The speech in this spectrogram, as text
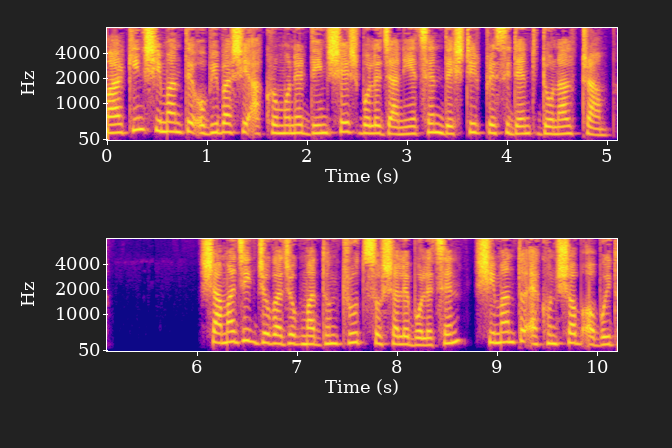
মার্কিন সীমান্তে অভিবাসী আক্রমণের দিন শেষ বলে জানিয়েছেন দেশটির প্রেসিডেন্ট ডোনাল্ড ট্রাম্প। সামাজিক যোগাযোগ মাধ্যম ট্রুথ সোশ্যালে বলেছেন, সীমান্ত এখন সব অবৈধ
